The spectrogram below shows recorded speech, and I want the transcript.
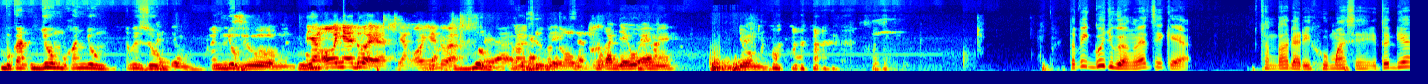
bukan Zoom, bukan Zoom, tapi Zoom, Zoom. bukan Zoom. Zoom. Yang O-nya dua ya? Yang O-nya dua. Zoom. Ya, bukan bukan, Zoom. J- bukan JUM ya Zoom Tapi gue juga ngeliat sih kayak contoh dari humas ya itu dia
